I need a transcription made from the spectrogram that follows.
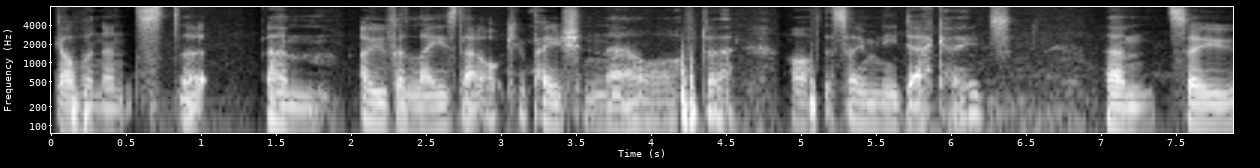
governance that um, overlays that occupation now after after so many decades. Um, so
